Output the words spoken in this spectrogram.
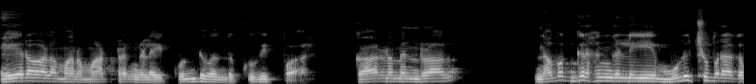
ஏராளமான மாற்றங்களை கொண்டு வந்து குவிப்பார். காரணம் என்றால் நவக்கிரகங்களிலேயே முழுச்சுவராக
